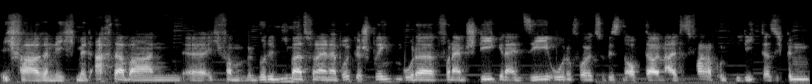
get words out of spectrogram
ich fahre nicht mit Achterbahn, äh, ich würde niemals von einer Brücke springen oder von einem Steg in einen See, ohne vorher zu wissen, ob da ein altes Fahrrad unten liegt. Also ich bin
